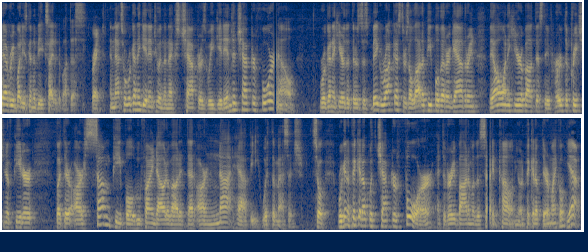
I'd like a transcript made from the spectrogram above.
everybody's going to be excited about this. Right. And that's what we're going to get into in the next chapter as we get into chapter 4 now we're going to hear that there's this big ruckus. There's a lot of people that are gathering. They all want to hear about this. They've heard the preaching of Peter. But there are some people who find out about it that are not happy with the message. So we're going to pick it up with chapter 4 at the very bottom of the second column. You want to pick it up there, Michael? Yeah.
